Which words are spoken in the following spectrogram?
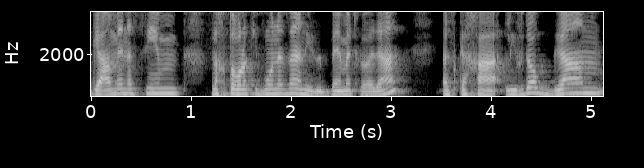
גם מנסים לחתור לכיוון הזה, אני באמת לא יודעת. אז ככה, לבדוק גם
